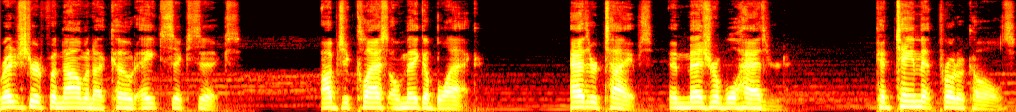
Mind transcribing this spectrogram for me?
Registered Phenomena Code 866 Object Class Omega Black. Hazard Types Immeasurable Hazard. Containment Protocols.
